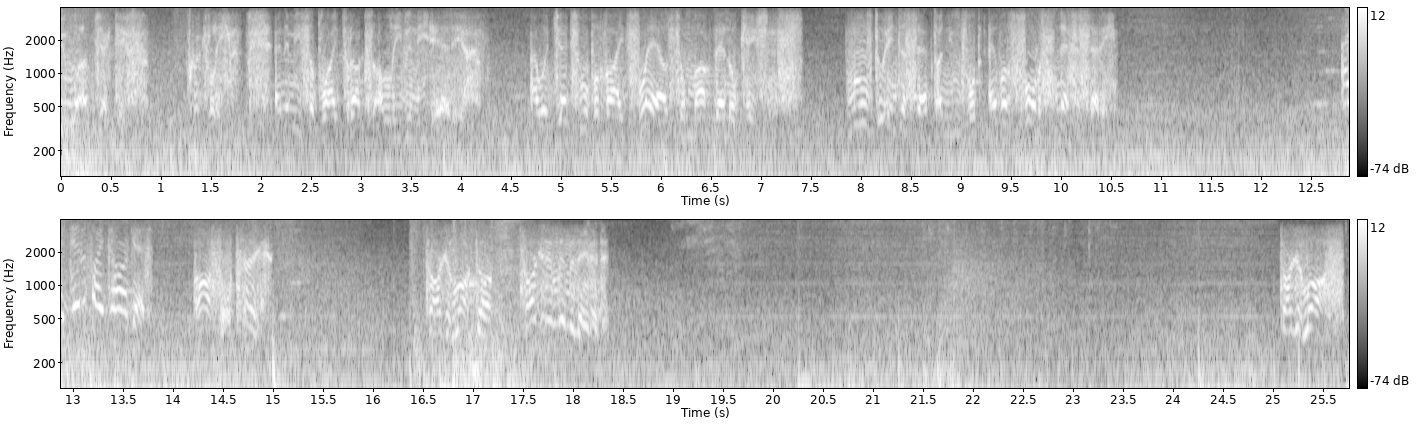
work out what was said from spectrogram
new objective. Quickly, enemy supply trucks are leaving the area. Our jets will provide flares to mark their locations. Move to intercept and use whatever force necessary. Identify target. Hostile tank. Target locked up. Target eliminated. Target lost.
